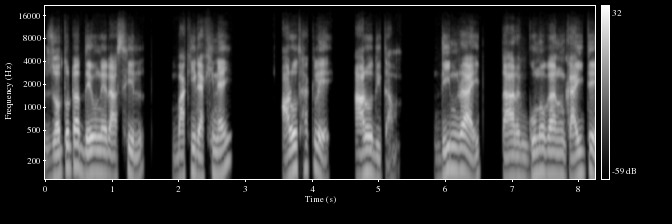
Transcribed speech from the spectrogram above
যতটা দেউনের আসিল বাকি রাখি নাই আরও থাকলে আরও দিতাম। দিন রাইত তার গুণগান গাইতে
